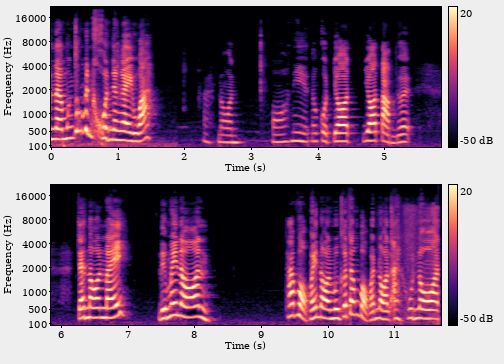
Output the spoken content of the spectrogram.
นนะมึงต้องเป็นคนยังไงวะอะนอน อ๋อ นี่ต้องกดยอดยอดต่ำด้วย จะนอนไหม หรือไม่นอน ถ้าบอกไม่นอนมึงก็ต้องบอกว่านอน อะกูนอน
